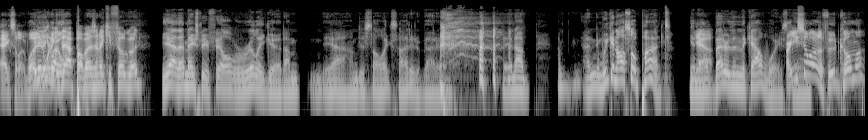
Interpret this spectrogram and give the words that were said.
excellent. Well, what do you, you think about to that, Bubba? Does it make you feel good? yeah, that makes me feel really good. I'm yeah, I'm just all excited about it. and I'm, I'm and we can also punt. You know, Yeah. better than the Cowboys. Are you still on a food coma?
